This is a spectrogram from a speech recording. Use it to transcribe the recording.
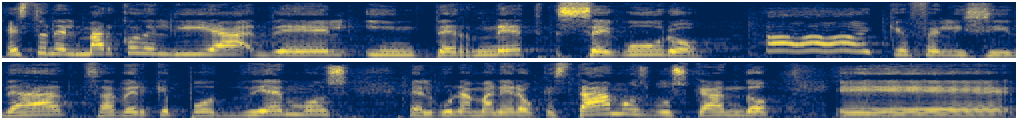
Esto en el marco del Día del Internet Seguro. ¡Ay, qué felicidad saber que podemos, de alguna manera, o que estamos buscando eh,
